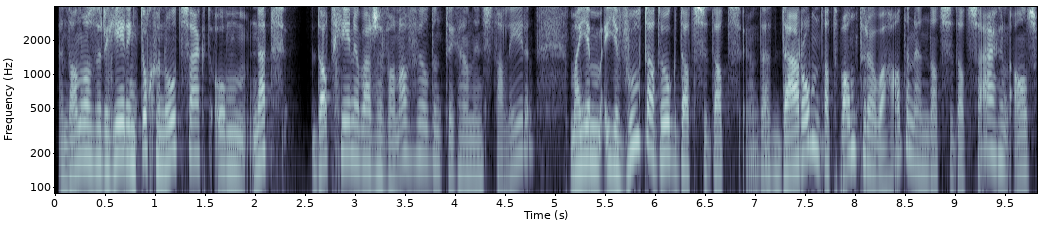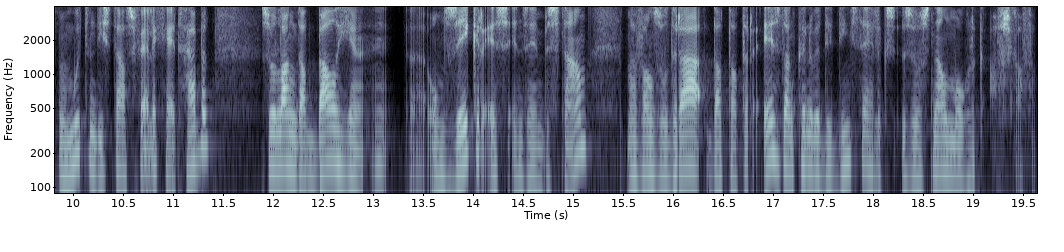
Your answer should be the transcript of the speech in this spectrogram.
En dan was de regering toch genoodzaakt om net datgene waar ze vanaf wilden te gaan installeren. Maar je, je voelt dat ook, dat ze dat, dat, daarom dat wantrouwen hadden en dat ze dat zagen als we moeten die staatsveiligheid hebben, zolang dat België uh, onzeker is in zijn bestaan. Maar van zodra dat dat er is, dan kunnen we die dienst eigenlijk zo snel mogelijk afschaffen.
